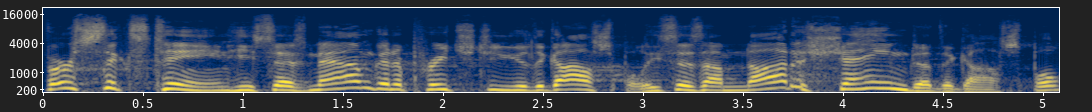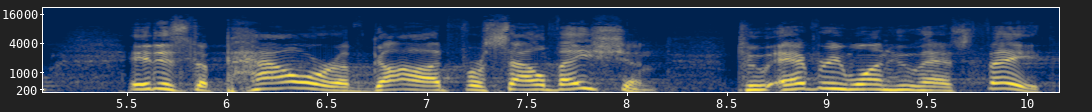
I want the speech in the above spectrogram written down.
Verse 16, he says, Now I'm going to preach to you the gospel. He says, I'm not ashamed of the gospel. It is the power of God for salvation to everyone who has faith,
